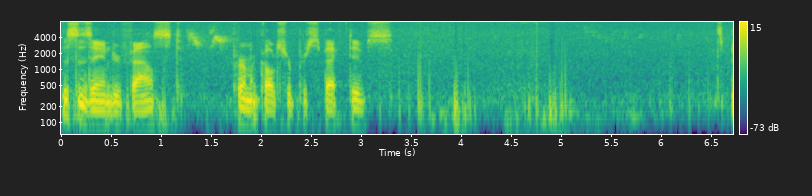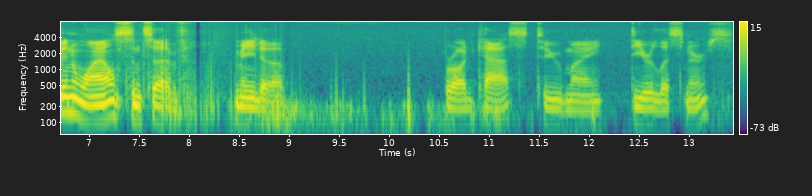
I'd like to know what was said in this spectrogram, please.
This is Andrew Faust, Permaculture Perspectives. It's been a while since I've made a broadcast to my dear listeners,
